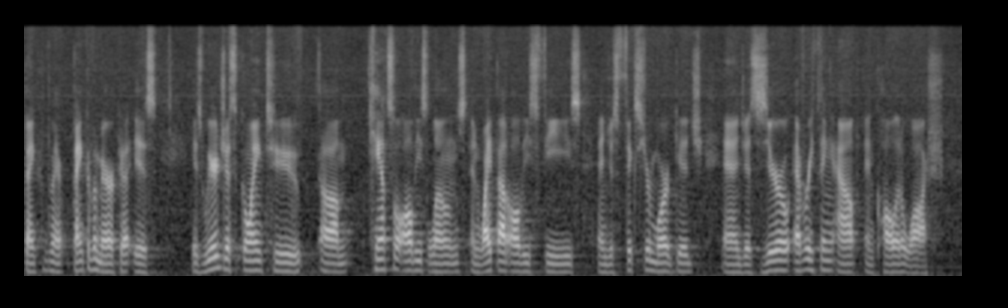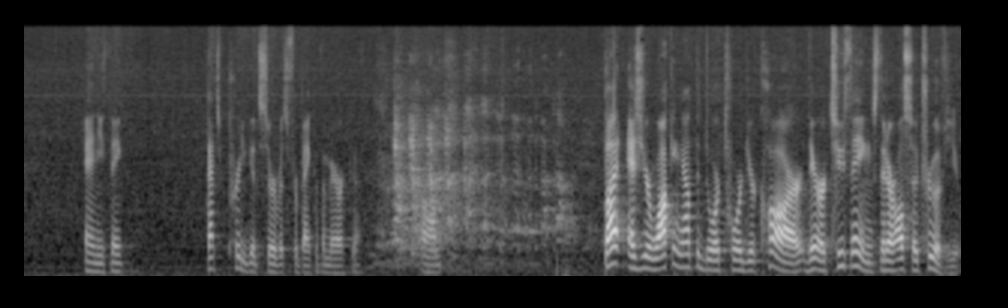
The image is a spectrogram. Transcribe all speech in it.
Bank of, Bank of America is, is we're just going to um, cancel all these loans and wipe out all these fees and just fix your mortgage and just zero everything out and call it a wash. And you think, that's pretty good service for Bank of America. Um, but as you're walking out the door toward your car, there are two things that are also true of you.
